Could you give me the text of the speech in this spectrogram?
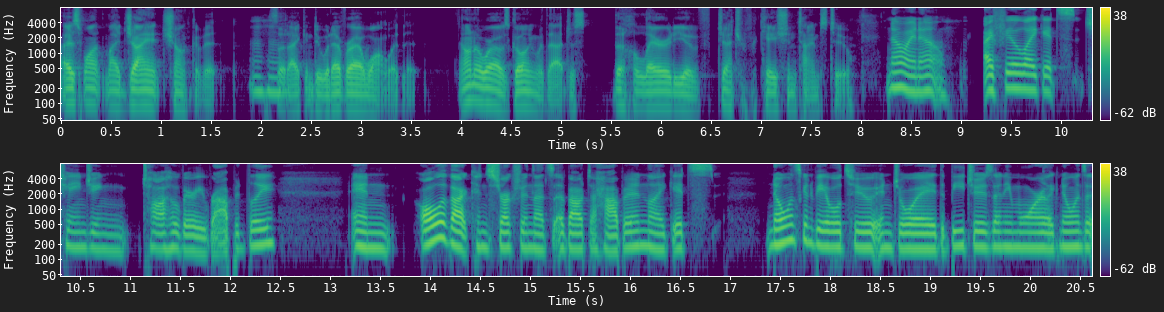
I just want my giant chunk of it hmm so that I can do whatever I want with it. I don't know where I was going with that. Just the hilarity of gentrification times two. No, I know. I feel like it's changing Tahoe very rapidly. And all of that construction that's about to happen, like it's no one's going to be able to enjoy the beaches anymore. Like no one's uh,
